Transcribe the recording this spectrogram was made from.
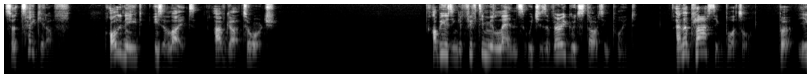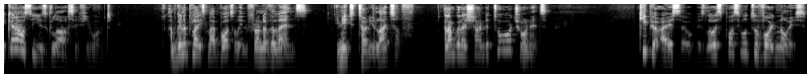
So take it off. All you need is a light I've got torch. I'll be using a 50mm lens, which is a very good starting point, and a plastic bottle, but you can also use glass if you want. I'm going to place my bottle in front of the lens. You need to turn your lights off, and I'm going to shine the torch on it. Keep your ISO as low as possible to avoid noise.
